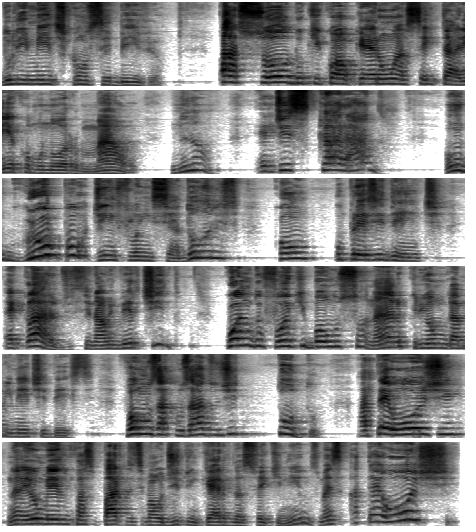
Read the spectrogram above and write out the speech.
do limite concebível. Passou do que qualquer um aceitaria como normal. Não, é descarado. Um grupo de influenciadores com o presidente. É claro, de sinal invertido. Quando foi que Bolsonaro criou um gabinete desse? Fomos acusados de tudo. Até hoje, né, eu mesmo faço parte desse maldito inquérito das fake news, mas até hoje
